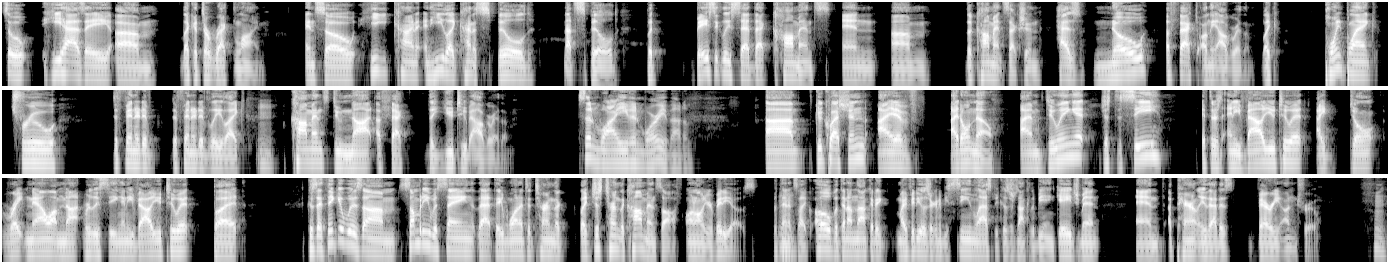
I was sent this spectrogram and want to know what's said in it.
So he has a um like a direct line, and so he kind of and he like kind of spilled, not spilled, but basically said that comments and um the comment section has no effect on the algorithm, like point blank, true, definitive, definitively, like Mm. comments do not affect the YouTube algorithm. so then why even worry about them? Um, good question. I have I don't know. I'm doing it just to see if there's any value to it. I don't right now I'm not really seeing any value to it, but because I think it was um somebody was saying that they wanted to turn the like just turn the comments off on all your videos. But then Mm. it's like, oh, but then I'm not gonna my videos are gonna be seen less because there's not gonna be engagement. And apparently that is very untrue. Hmm.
